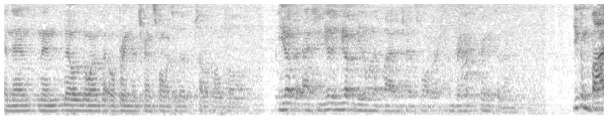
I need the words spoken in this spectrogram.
and then and then they're the ones that will bring the transformer to the telephone pole. You have to actually you, you have to be the one that buy the transformer and bring it bring it to them. You can buy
